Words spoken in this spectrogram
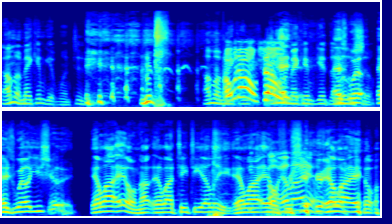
I'm gonna make him get one too. I'm gonna Hold him, on, I'm so- gonna make him get the as little well show. as well you should. L I L, not L I T T L E. L I L Oh, for sure. L I L.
